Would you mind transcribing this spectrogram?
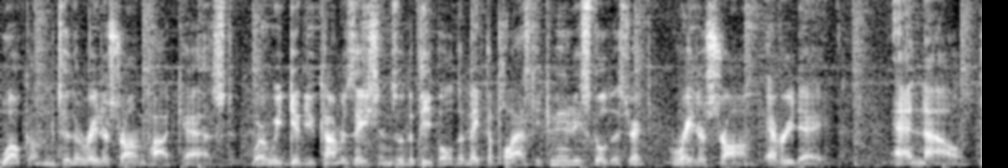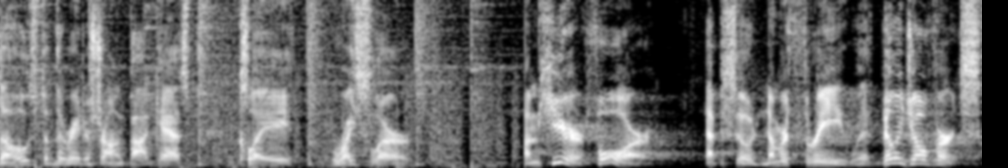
Welcome to the Raider Strong Podcast, where we give you conversations with the people that make the Pulaski Community School District Raider Strong every day. And now, the host of the Raider Strong Podcast, Clay Reisler. I'm here for episode number three with Billi Jo Vertz,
